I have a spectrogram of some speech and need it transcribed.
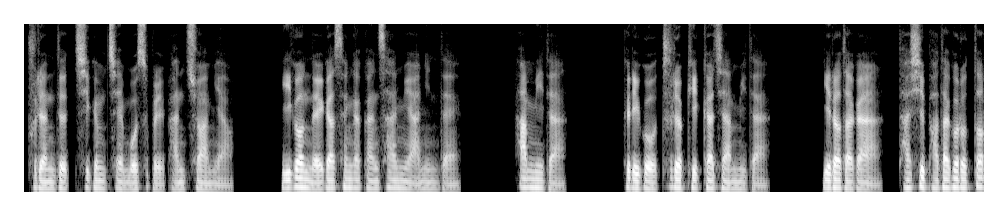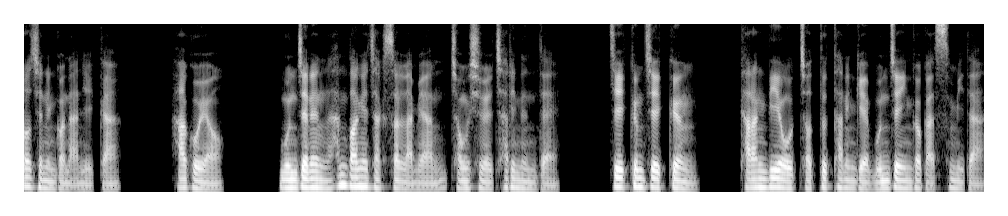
불현듯 지금 제 모습을 반추하며 이건 내가 생각한 삶이 아닌데 합니다. 그리고 두렵기까지 합니다. 이러다가 다시 바닥으로 떨어지는 건 아닐까 하고요. 문제는 한 방에 작살나면 정신을 차리는데 찔끔찔끔 가랑비에 옷 젖듯 하는 게 문제인 것 같습니다.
